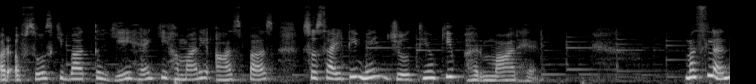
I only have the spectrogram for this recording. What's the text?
और अफसोस की बात तो ये है कि हमारे आसपास सोसाइटी में ज्योतियों की भरमार है। मसलन,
